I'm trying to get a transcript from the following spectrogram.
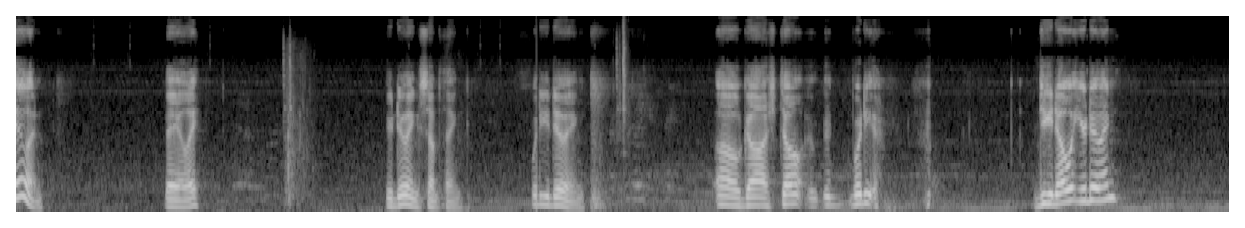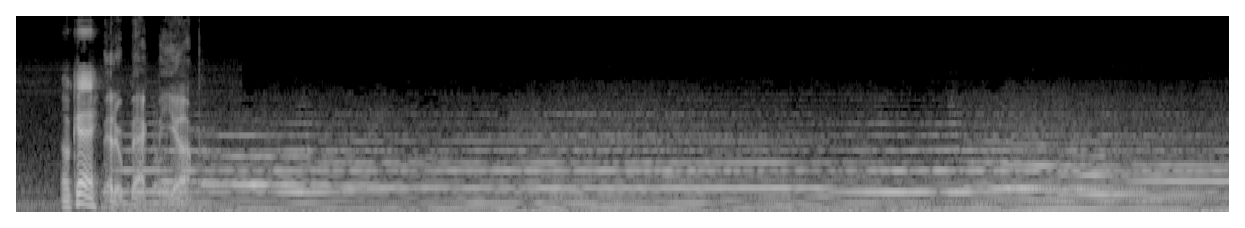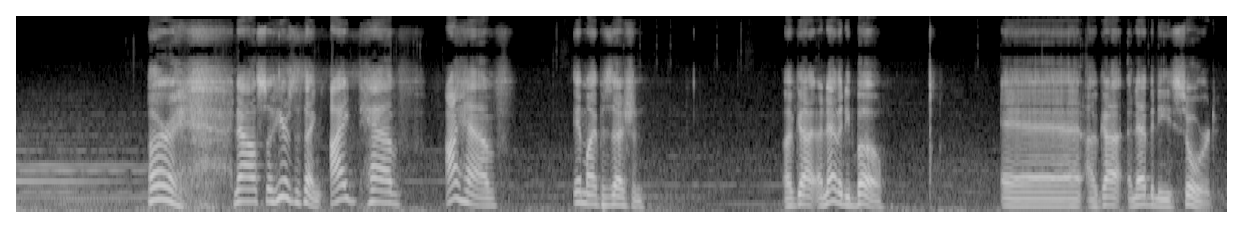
you doing? Bailey? You're doing something. What are you doing? Oh gosh, don't. What do you. Do you know what you're doing? Okay. Better back me up. All right. Now, so here's the thing. I have, I have, in my possession, I've got an ebony bow, and I've got an ebony sword.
